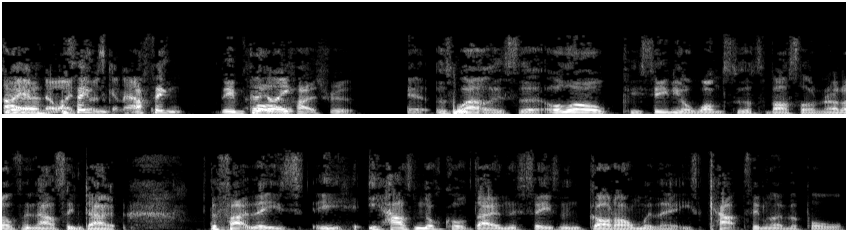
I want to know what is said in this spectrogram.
I have no I idea think, what's going to I think the important Like- factor as well is that although Coutinho wants to go to Barcelona, I don't think that's in doubt. The fact that he's he, he has knuckled down this season and got on with it. He's captained Liverpool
